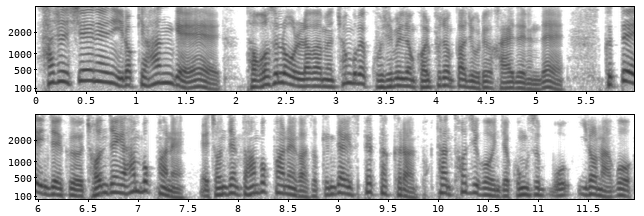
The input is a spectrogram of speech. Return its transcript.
사실 CNN이 이렇게 한 게 더 거슬러 올라가면 1991년 걸프전까지 우리가 가야 되는데 그때 이제 그 전쟁의 한복판에 예, 전쟁터 한복판에 가서 굉장히 스펙타클한 폭탄 터지고 이제 공습 일어나고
